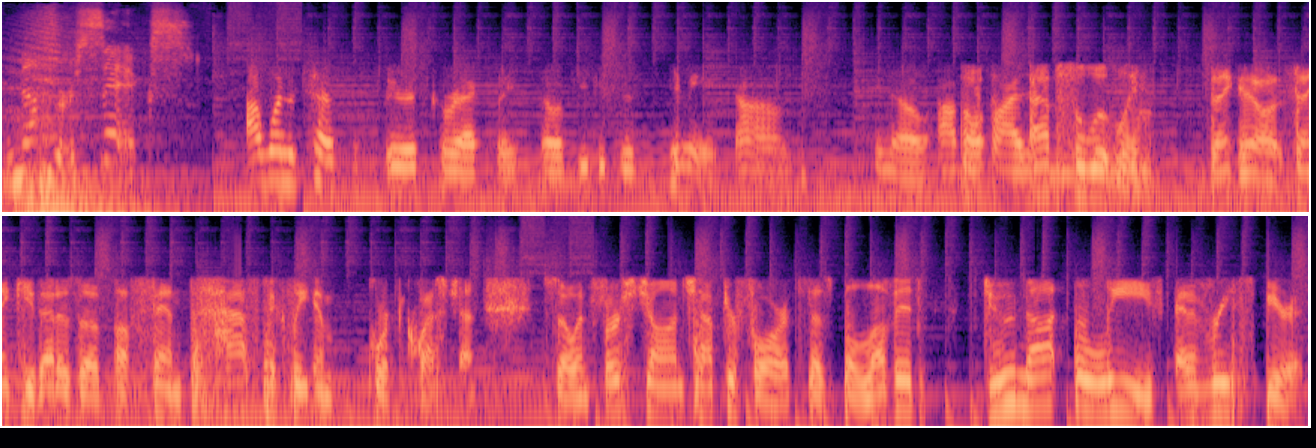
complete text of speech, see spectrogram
Number six. I want to test the spirit correctly. So if you could just give me, um, you know, I'll be Oh, absolutely. Thank, uh, thank you. That is a, a fantastically important question. So in 1 John chapter 4, it says, Beloved, do not believe every spirit,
